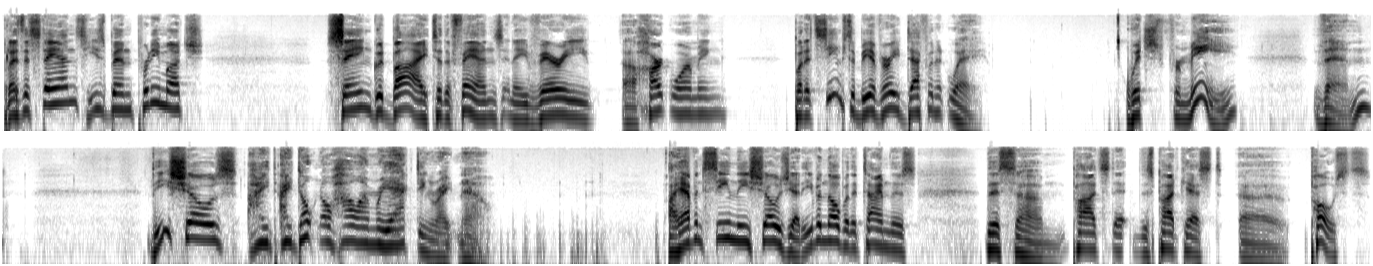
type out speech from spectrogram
But as it stands, he's been pretty much saying goodbye to the fans in a very uh, heartwarming, but it seems to be a very definite way. Which for me, then, these shows, I, I don't know how I'm reacting right now. I haven't seen these shows yet, even though by the time this this um, pod this podcast uh, posts,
